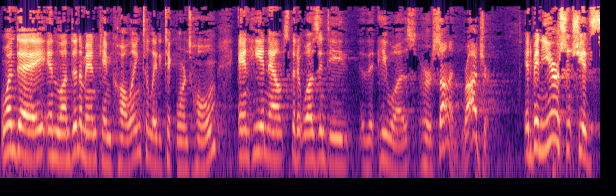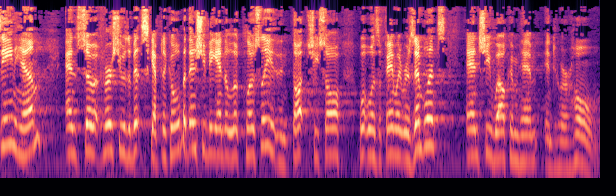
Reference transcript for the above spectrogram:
One day in London, a man came calling to Lady Tichborne's home, and he announced that it was indeed that he was her son, Roger. It had been years since she had seen him, and so at first she was a bit skeptical, but then she began to look closely and thought she saw what was a family resemblance, and she welcomed him into her home.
